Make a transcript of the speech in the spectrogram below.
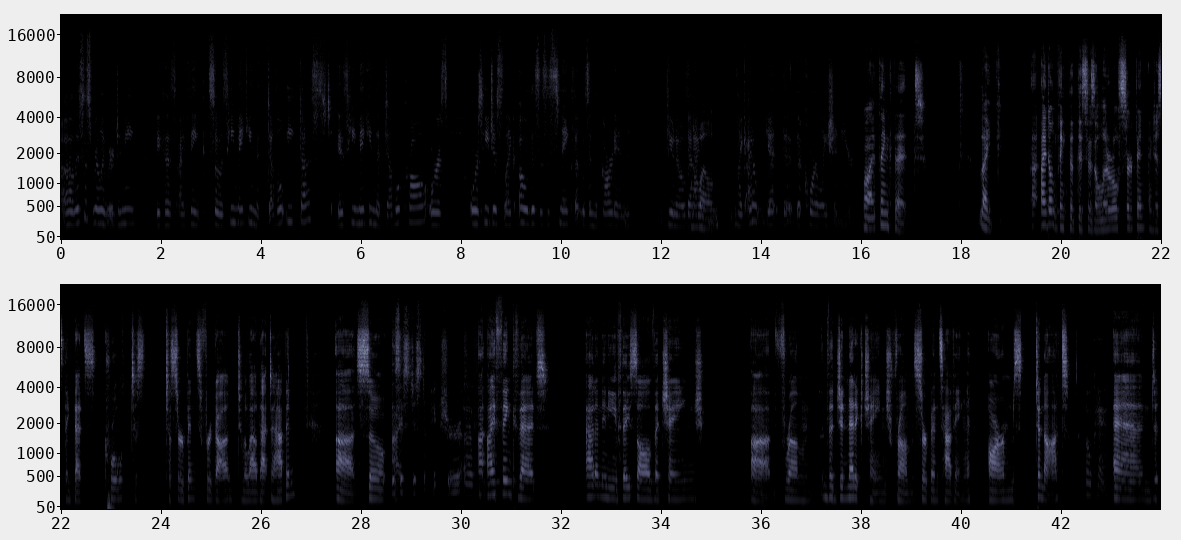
Oh, this is really weird to me because I think so. Is he making the devil eat dust? Is he making the devil crawl, or is, or is he just like, oh, this is a snake that was in the garden, you know? That Well- I like. I don't get the the correlation here. well, I think that, like, I- don't think that this is a literal serpent. I just think that's cruel to to serpents for God to allow that to happen. Uh, so This I, is just a picture of. I, I think that Adam and Eve they saw the change uh, from the genetic change from serpents having arms to not, okay. and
